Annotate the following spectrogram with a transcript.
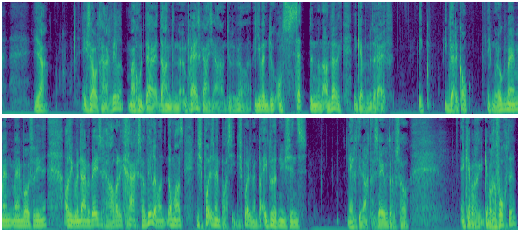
ja, ik zou het graag willen. Maar goed, daar, daar hangt een, een prijskaartje aan natuurlijk wel. Je bent natuurlijk ontzettend aan het werk. Ik heb een bedrijf. Ik ik werk ook. Ik moet ook mijn, mijn, mijn brood verdienen. Als ik me daarmee bezig hou, wat ik graag zou willen... want nogmaals, die sport is mijn passie. Die sport is mijn. Ik doe dat nu sinds 1978 of zo. Ik heb er, ik heb er gevochten.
